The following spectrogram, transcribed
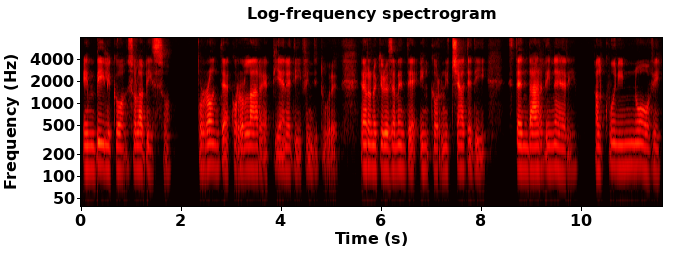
embilico sull'abisso, pronte a crollare piene di fenditure, erano curiosamente incorniciate di stendardi neri, alcuni nuovi,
